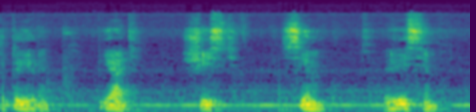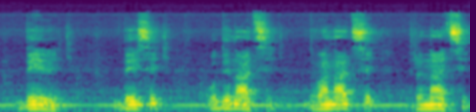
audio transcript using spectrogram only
чотири, п'ять, шість, сім, вісім, дев'ять, десять, одинадцять, дванадцять, тринадцять,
